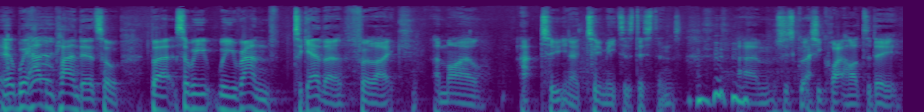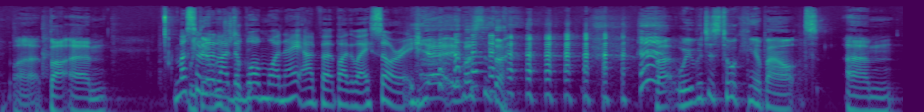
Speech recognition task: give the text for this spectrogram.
Uh, we hadn't planned it at all. But so we, we ran together for like a mile at two, you know, two meters distance, um, which is actually quite hard to do. Uh, but um, Must have looked like the 118 advert, by the way. Sorry. yeah, it must have done. but we were just talking about. Um,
